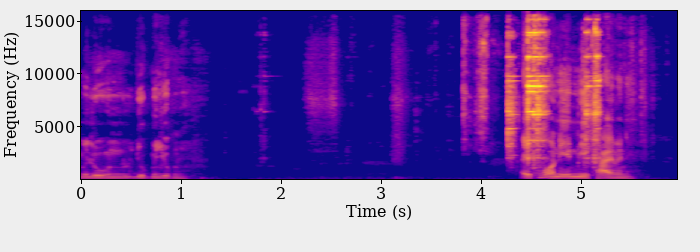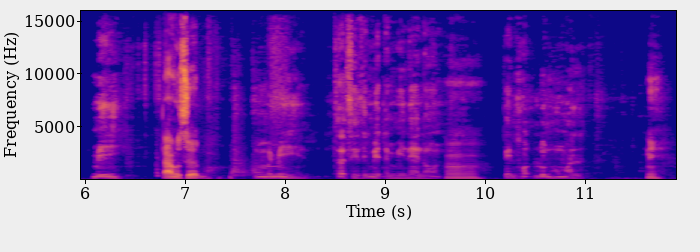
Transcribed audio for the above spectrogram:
ไม่รู้มันยุบไม่ยุบนี่ไอ้ท่อนี่มันมีขายไหมนี่ มีตามมาเสิร์ฟบ่มันไม่มีถ้าเซติเมตรมีแน่นอนอ๋อเป็นรุ่นของมันเลยนี่ครับ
